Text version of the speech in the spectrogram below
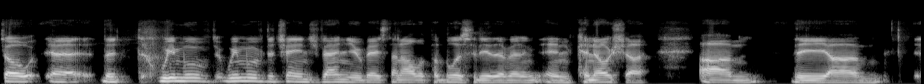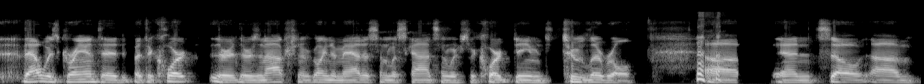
So uh, the we moved we moved to change venue based on all the publicity that in, in Kenosha. Um, the um, that was granted, but the court there there's an option of going to Madison, Wisconsin, which the court deemed too liberal, uh, and so um,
